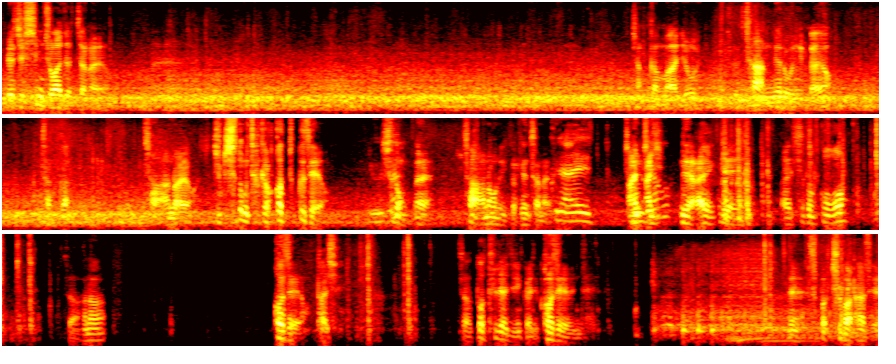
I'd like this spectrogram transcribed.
그래서 힘 좋아졌잖아요. 잠깐만, 요 차 안 내려오니까요. 잠깐, 차 안 와요. 지금 시동 잠깐 꺼 끄세요. 여기가? 시동, 네. 차 안 오니까 괜찮아요. 그냥 아예 아니, 아니, 정지하고 네, 아니, 예, 예. 아니, 시동 끄고. 자, 하나. 거세요, 다시. 자, 또 틀려지니까 이제 거세요, 이제. 네, 스파 출발하세요.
